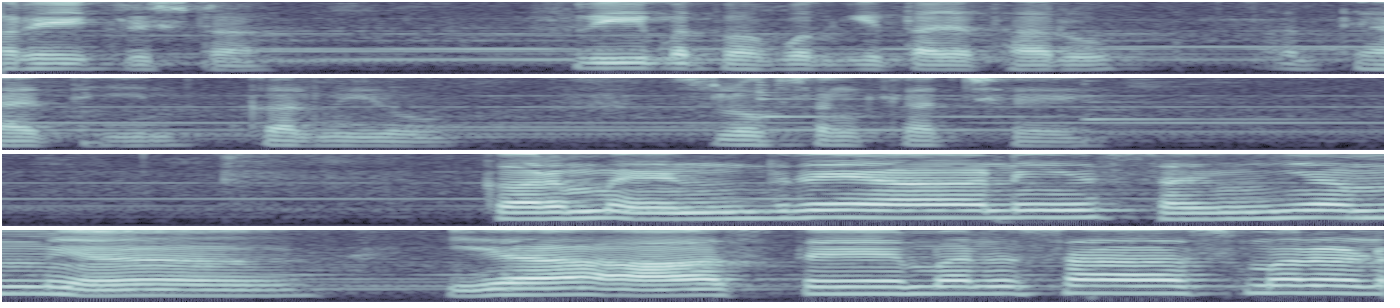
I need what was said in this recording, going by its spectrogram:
हरे कृष्णा। श्रीमद् भगवद गीता यथारूप, अध्याय तीन, कर्मयोग, श्लोक संख्या छः। कर्म इंद्रियाणि संयम्य, या आस्ते मनसा स्मरण।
